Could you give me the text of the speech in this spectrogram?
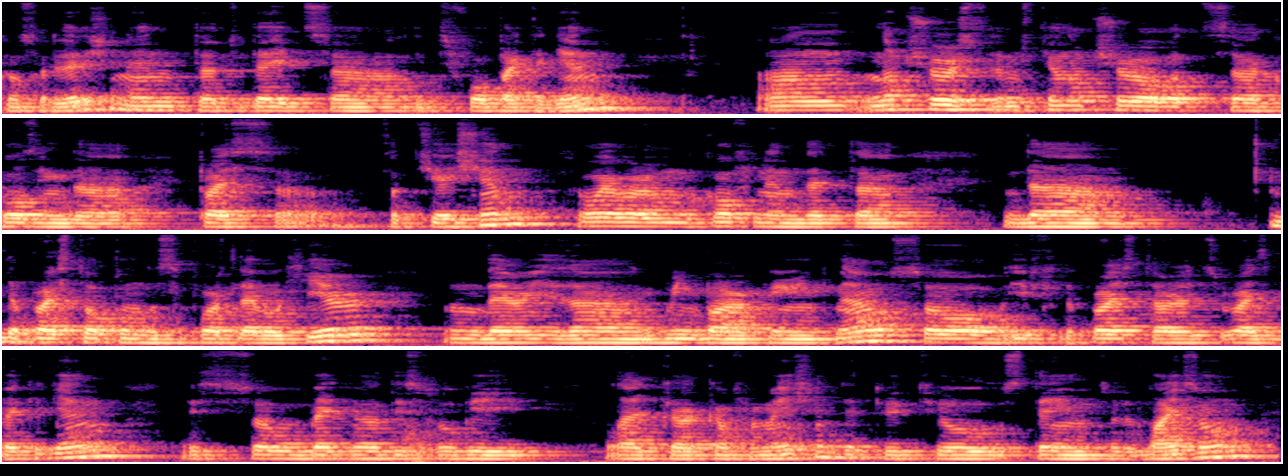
consolidation and uh, today it's uh, it fall back again. I'm not sure, I'm still not sure what's uh, causing the price uh, fluctuation. However, I'm confident that uh, the the price top on the support level here there is a green bar appearing now so if the price starts to rise back again this will, back, uh, this will be like a confirmation that it will stay into the buy zone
